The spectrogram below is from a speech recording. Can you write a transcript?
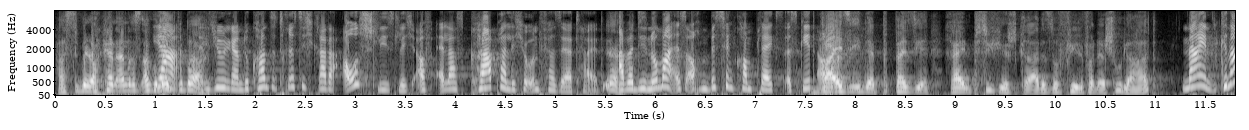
hast du mir noch kein anderes Argument Ja, gebracht. Julian, du konzentrierst dich gerade ausschließlich auf Ellas körperliche Unversehrtheit. Ja. Aber die Nummer ist auch ein bisschen komplex. Es geht auch. Weil sie, in der, weil sie rein psychisch gerade so viel von der Schule hat. Nein, genau,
